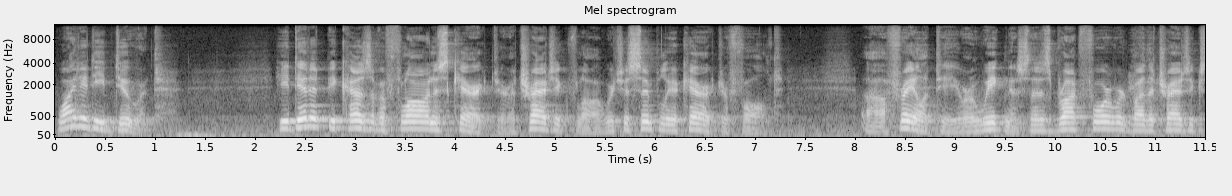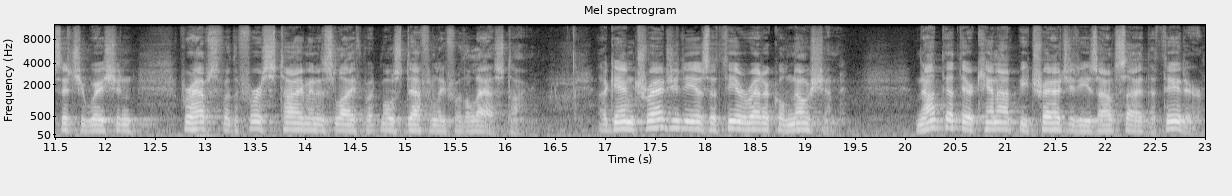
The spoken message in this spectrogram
Why did he do it? He did it because of a flaw in his character, a tragic flaw, which is simply a character fault, a frailty or a weakness that is brought forward by the tragic situation, perhaps for the first time in his life, but most definitely for the last time. Again, tragedy is a theoretical notion. Not that there cannot be tragedies outside the theater,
